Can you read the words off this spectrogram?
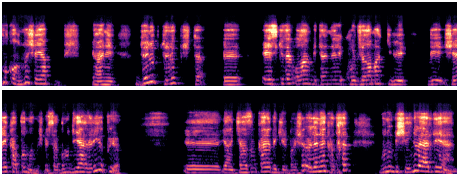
bu konuda şey yapmamış. Yani dönüp dönüp işte e, eskiden olan bitenleri kurcalamak gibi bir şeye kapılmamış. Mesela bunu diğerleri yapıyor. E, yani Kazım Karabekir Paşa ölene kadar bunun bir şeyini verdi yani.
